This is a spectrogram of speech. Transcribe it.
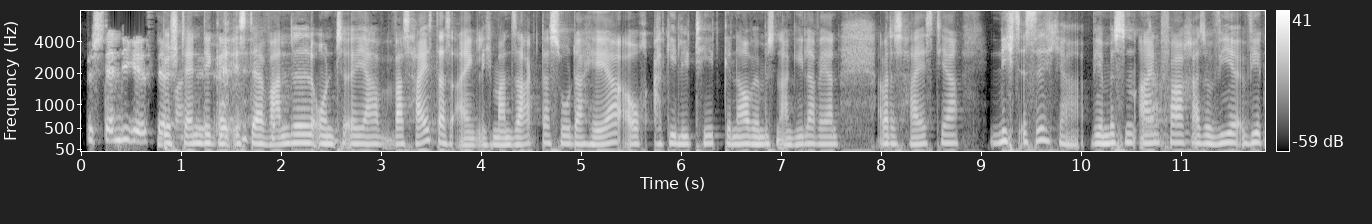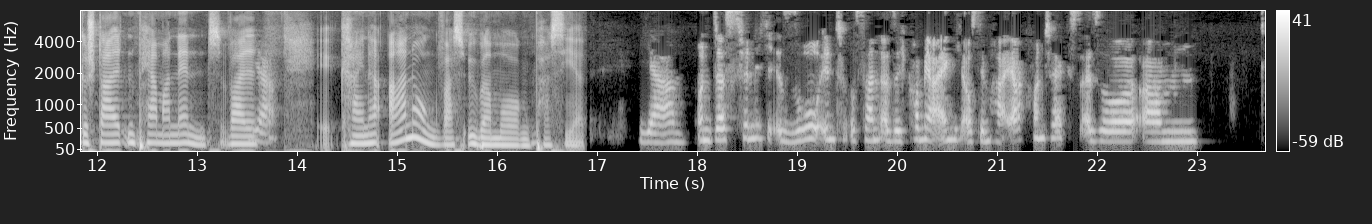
Beständige ist der Beständige Wandel. ist der Wandel. Und äh, ja, was heißt das eigentlich? Man sagt das so daher, auch Agilität, genau, wir müssen agiler werden. Aber das heißt ja, nichts ist sicher. Wir müssen ja. einfach, also wir, wir gestalten permanent, weil ja. Äh, keine Ahnung, was übermorgen passiert. Ja, und das finde ich so interessant. Also ich komme ja eigentlich aus dem HR-Kontext, also ähm,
